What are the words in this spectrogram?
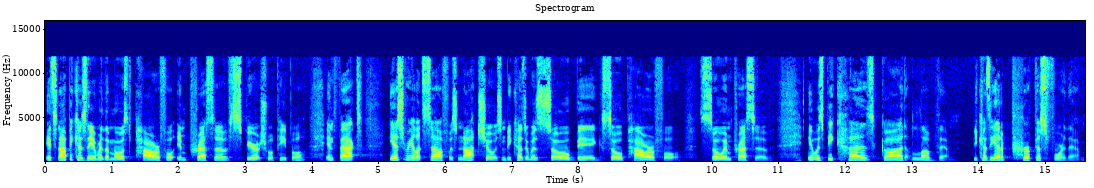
It's not because they were the most powerful, impressive, spiritual people. In fact, Israel itself was not chosen because it was so big, so powerful, so impressive. It was because God loved them, because He had a purpose for them.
